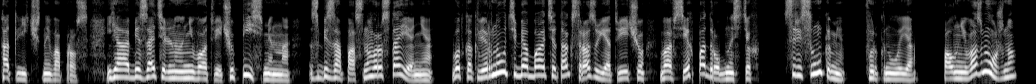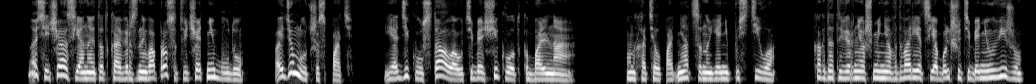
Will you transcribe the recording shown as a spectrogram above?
«Отличный вопрос. Я обязательно на него отвечу письменно, с безопасного расстояния. Вот как верну у тебя, батя, так сразу я отвечу во всех подробностях. С рисунками?» — фыркнула я. «Вполне возможно. Но сейчас я на этот каверзный вопрос отвечать не буду. Пойдем лучше спать. Я дико устала, а у тебя щиколотка больная». Он хотел подняться, но я не пустила. «Когда ты вернешь меня в дворец, я больше тебя не увижу».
